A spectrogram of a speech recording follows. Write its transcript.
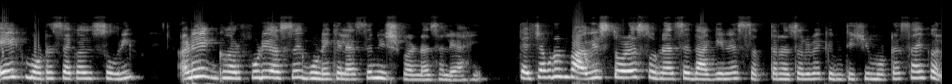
एक मोटरसायकल चोरी आणि एक घरफोडी असे गुन्हे केल्याचे निष्पन्न झाले आहे. त्याच्याकडून बावीस तोळे सोन्याचे दागिने सत्तर हजार रुपये किमतीची मोटरसायकल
